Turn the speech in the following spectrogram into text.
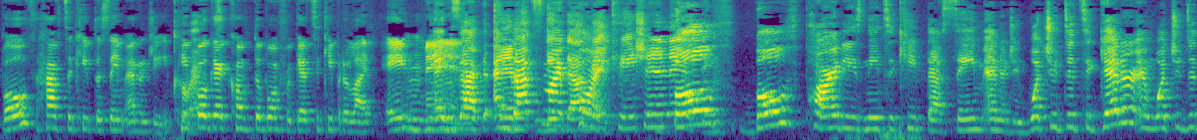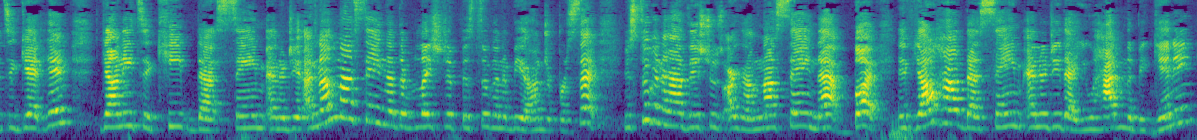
both have to keep the same energy. People get comfortable and forget to keep it alive. Amen. Exactly. And, And that's my that point. vacation both everything. Both parties need to keep that same energy. What you did to get her and what you did to get him, y'all need to keep that same energy. And I'm not saying that the relationship is still gonna be hundred percent. You're still gonna have issues, arguing. I'm not saying that, but if y'all have that same energy that you had in the beginning,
